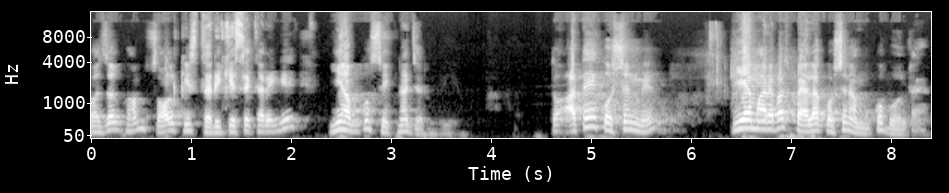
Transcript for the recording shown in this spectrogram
पजल को हम सॉल्व किस तरीके से करेंगे, ये हमको सीखना ज़रूरी है। तो आते हैं क्वेश्चन में, ये हमारे पास पहला क्वेश्चन हमको बोल रहा है।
